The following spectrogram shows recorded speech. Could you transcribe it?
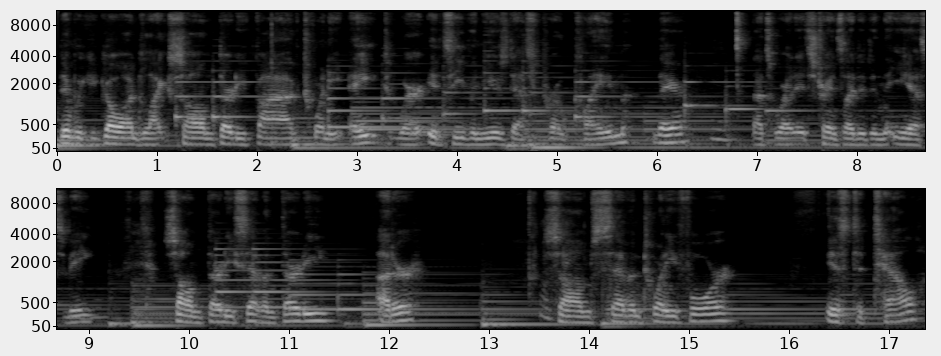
then we could go on to like Psalm 35 28, where it's even used as proclaim there. Mm. That's where it's translated in the ESV. Psalm 37 30, utter. Okay. Psalm 724 is to tell.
